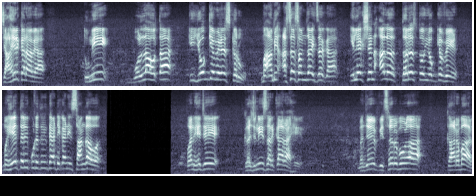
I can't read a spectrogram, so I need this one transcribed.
जाहीर कराव्या. तुम्ही बोलला होता की योग्य वेळेस करू. मग आम्ही असं समजायचं का इलेक्शन आलं तरच तो योग्य वेळ. मग हे तरी कुठेतरी त्या ठिकाणी सांगावं. पण हे जे गजनी सरकार आहे म्हणजे विसरभोळा कारभार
